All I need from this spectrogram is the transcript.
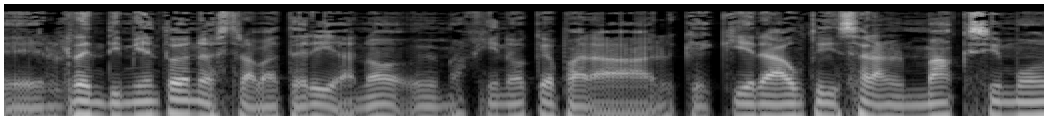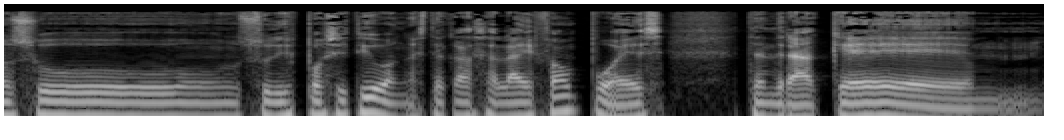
el rendimiento de nuestra batería, ¿no? Me imagino que para el que quiera utilizar al máximo su, su dispositivo, en este caso el iPhone, pues tendrá que mm,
